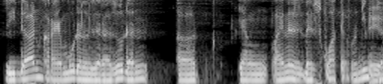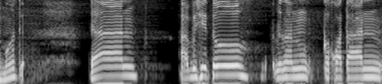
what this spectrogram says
Zidane, Karembu dan Lizarazu dan eh, yang lainnya dari, dari skuad ya. Anjing Iya. banget ya. Dan habis itu dengan kekuatan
